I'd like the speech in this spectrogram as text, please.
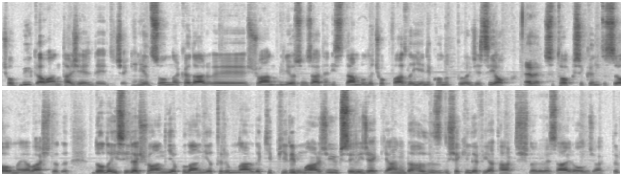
çok büyük avantaj elde edecek. Yıl sonuna kadar e, şu an biliyorsunuz zaten İstanbul'da çok fazla yeni konut projesi yok Evet. stok sıkıntısı olmaya başladı. Dolayısıyla şu an yapılan yatırımlardaki prim marjı yükselecek. Yani daha hızlı şekilde fiyat artışları vesaire olacaktır.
